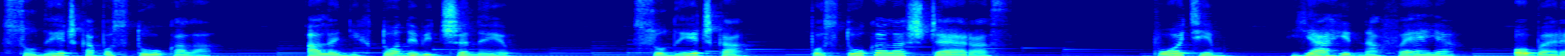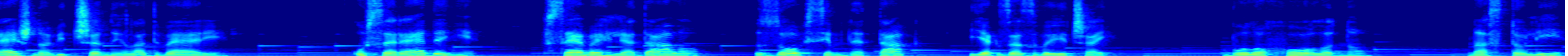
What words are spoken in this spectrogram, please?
Суничка постукала, але ніхто не відчинив. Суничка постукала ще раз. Потім ягідна фея обережно відчинила двері. Усередині все виглядало зовсім не так, як зазвичай. Було холодно. На столі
